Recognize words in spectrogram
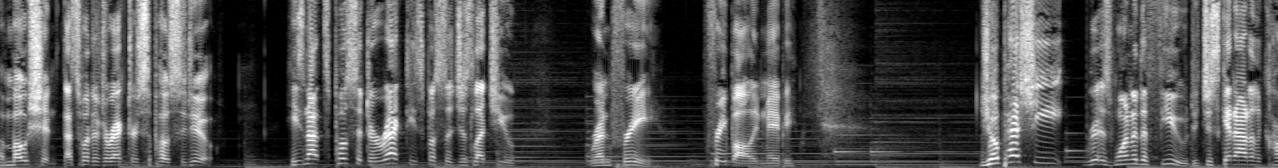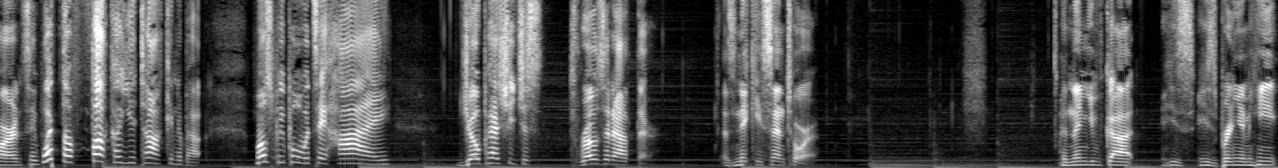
Emotion. That's what a director's supposed to do. He's not supposed to direct, he's supposed to just let you run free. Free balling, maybe. Joe Pesci is one of the few to just get out of the car and say, What the fuck are you talking about? Most people would say hi. Joe Pesci just throws it out there as Nicky Santoro. And then you've got he's he's bringing heat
